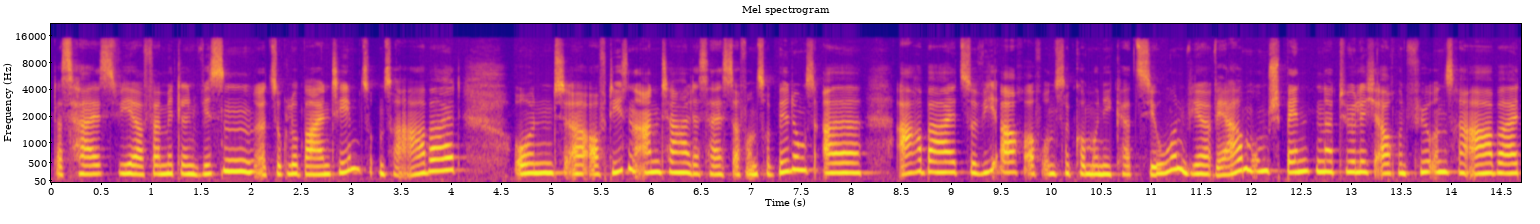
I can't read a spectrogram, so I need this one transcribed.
Das heißt, wir vermitteln Wissen äh, zu globalen Themen, zu unserer Arbeit. Und äh, auf diesen Anteil, das heißt auf unsere Bildungsarbeit sowie auch auf unsere Kommunikation, wir werben um Spenden natürlich auch und für unsere Arbeit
